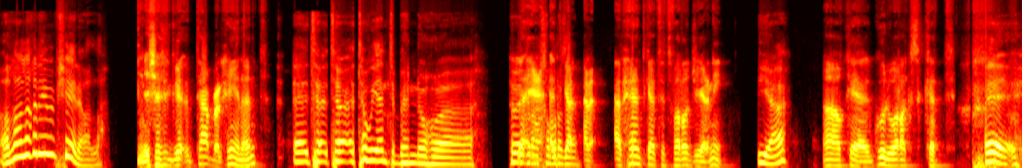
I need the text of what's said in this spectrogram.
والله الأغنية مشينا والله. شكلك تتابع الحين أنت؟ ت- ت- توي انتبه انه آه، لا يعني. قاعد- الحين أنت قاعد تتفرج يعني؟ يا. آه أوكي قول وراك سكت. إيه.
